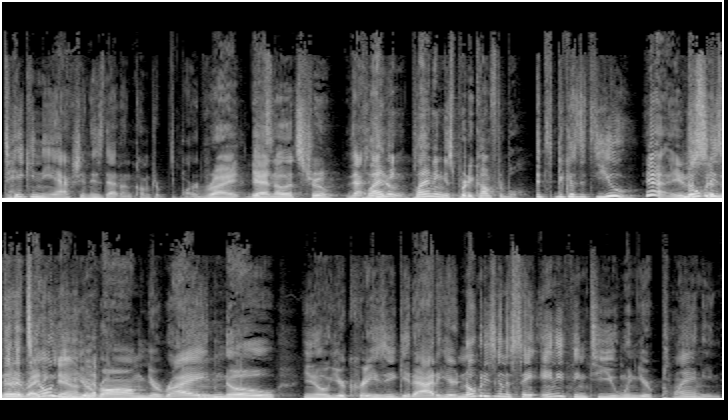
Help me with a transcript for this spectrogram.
taking the action is that uncomfortable part. Right. Yeah. It's- no, that's true. that- you planning know- planning is pretty comfortable. It's because it's you. Yeah, you're Nobody's gonna tell writing you down, you're yep. Mm-hmm. wrong, you're right, no, you know, you're crazy, get out of here. Nobody's gonna say anything to you when you're planning.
